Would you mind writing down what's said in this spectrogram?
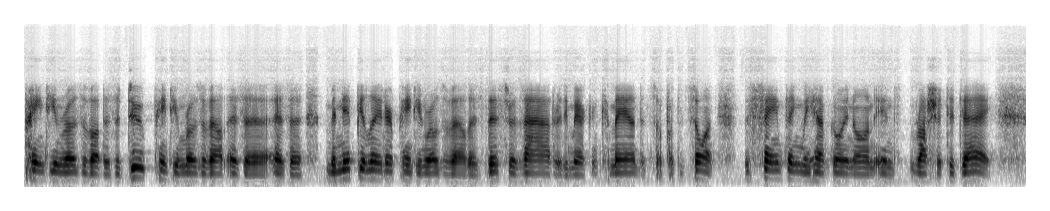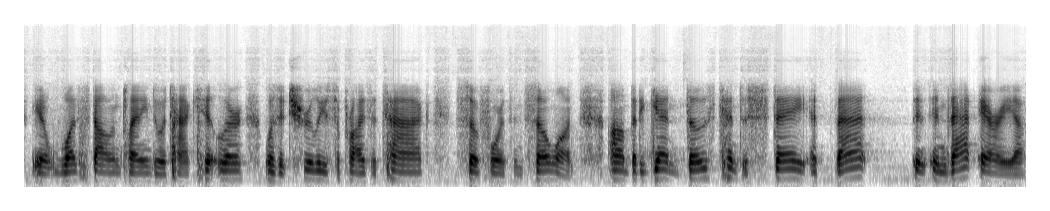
painting Roosevelt as a duke, painting Roosevelt as a as a manipulator, painting Roosevelt as this or that, or the American command, and so forth and so on. The same thing we have going on in Russia today. You know, was Stalin planning to attack Hitler? Was it truly a surprise attack? So forth and so on. Um, but again, those tend to stay at that in that area,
